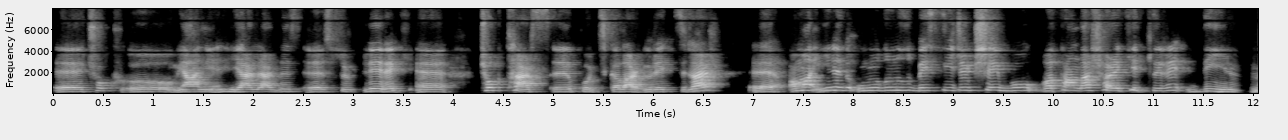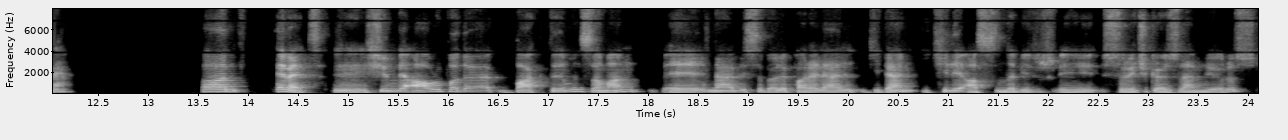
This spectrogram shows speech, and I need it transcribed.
e, çok e, yani yerlerde e, sürükleyerek e, çok ters e, politikalar ürettiler. E, ama yine de umudumuzu besleyecek şey bu vatandaş hareketleri değil mi? Evet, e, şimdi Avrupa'da baktığımız zaman e, neredeyse böyle paralel giden ikili aslında bir e, süreci gözlemliyoruz.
